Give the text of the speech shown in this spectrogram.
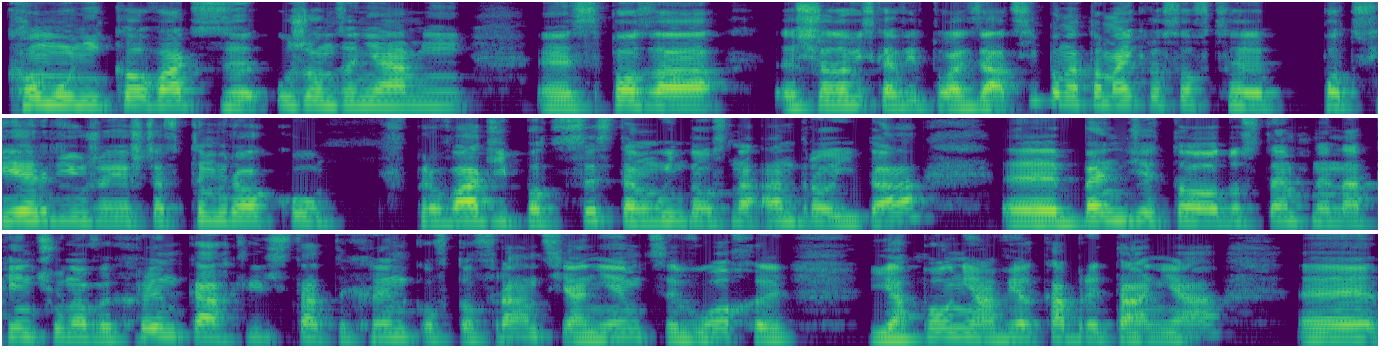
komunikować z urządzeniami e, spoza środowiska wirtualizacji. Ponadto Microsoft potwierdził, że jeszcze w tym roku wprowadzi podsystem Windows na Androida. Będzie to dostępne na pięciu nowych rynkach. Lista tych rynków to Francja, Niemcy, Włochy, Japonia, Wielka Brytania. E,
